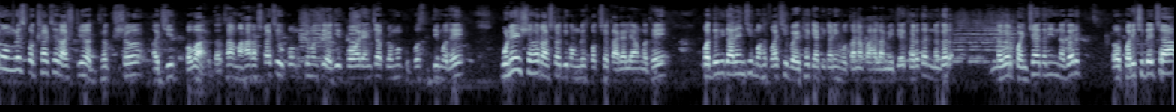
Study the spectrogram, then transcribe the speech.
काँग्रेस पक्षाचे राष्ट्रीय अध्यक्ष अजित पवार तथा महाराष्ट्राचे उपमुख्यमंत्री अजित पवार यांच्या प्रमुख उपस्थितीमध्ये पुणे शहर राष्ट्रवादी काँग्रेस पक्ष कार्यालयामध्ये पदाधिकाऱ्यांची महत्वाची बैठक या ठिकाणी होताना पाहायला मिळते. खरं तर नगर नगर पंचायत आणि नगर परिषदेच्या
